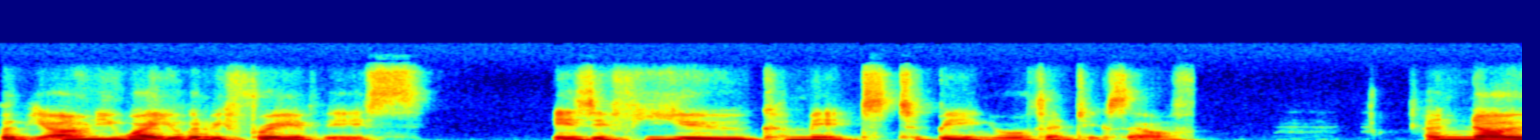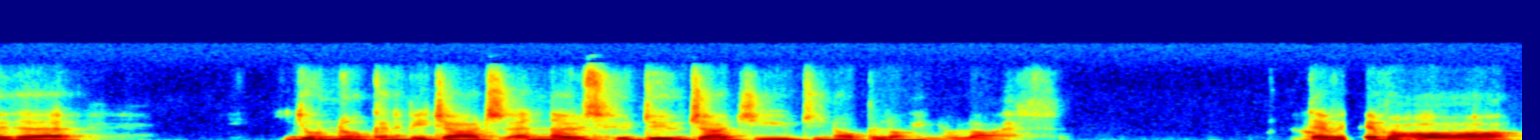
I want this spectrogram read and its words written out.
But the only way you're going to be free of this is if you commit to being your authentic self and know that you're not going to be judged, and those who do judge you do not belong in your life. There, there are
